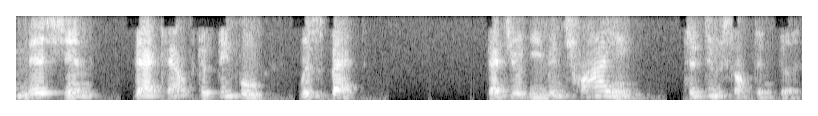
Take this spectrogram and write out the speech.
mission that counts? Because people respect that you're even trying to do something good.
